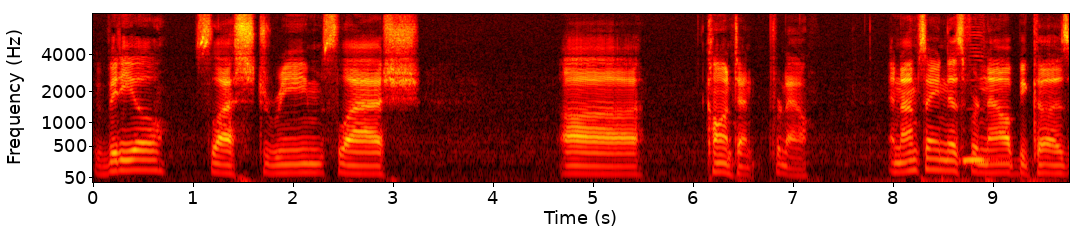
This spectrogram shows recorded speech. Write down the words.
video slash stream slash uh content for now. And I'm saying this for now because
